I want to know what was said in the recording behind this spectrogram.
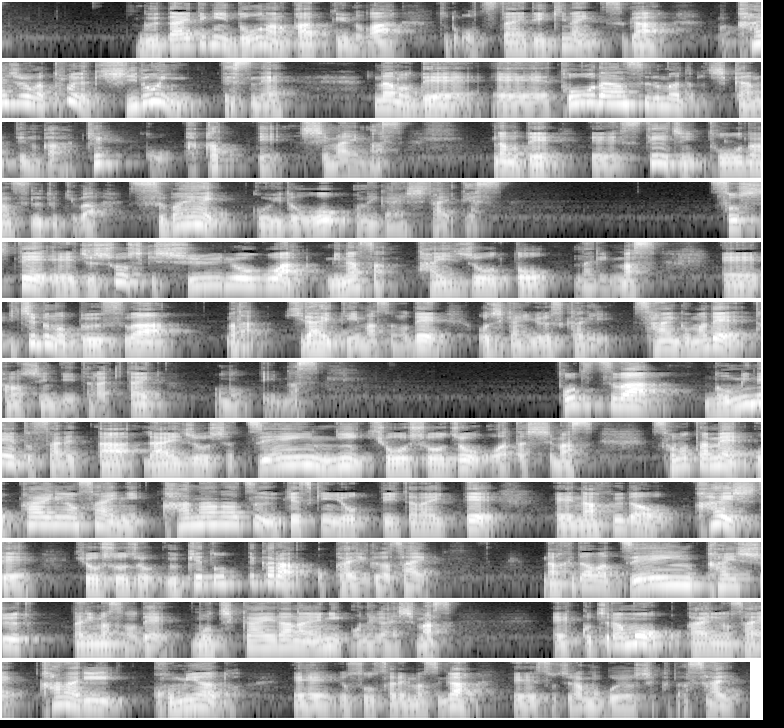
具体的にどうなのかっていうのはちょっとお伝えできないんですが、会場がとにかく広いんですね。なので、えー登壇するまでの時間っていうのが結構かかってしまいます。なので、えーステージに登壇するときは素早いご移動をお願いしたいです。そして、えー授賞式終了後は皆さん退場となります。えー一部のブースはまだ開いていますので、お時間許す限り最後まで楽しんでいただきたいと思っています。当日はノミネートされた来場者全員に表彰状をお渡しします。そのため、お帰りの際に必ず受付に寄っていただいて、えー名札を返して表彰状を受け取ってからお帰りください。名札は全員回収となりますので、持ち帰らないようにお願いします。えーこちらもお帰りの際、かなり混み合うと、えー予想されますが、えーそちらもご容赦ください。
